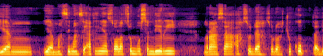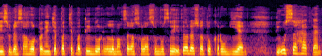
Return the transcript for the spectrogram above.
yang ya masing-masing artinya sholat subuh sendiri ngerasa ah sudah sudah cukup tadi sudah sahur pengen cepat-cepat tidur. Lalu maksakan sholat subuh sendiri itu ada suatu kerugian. Diusahakan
